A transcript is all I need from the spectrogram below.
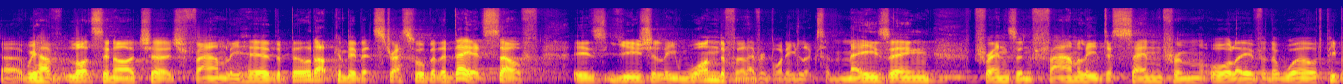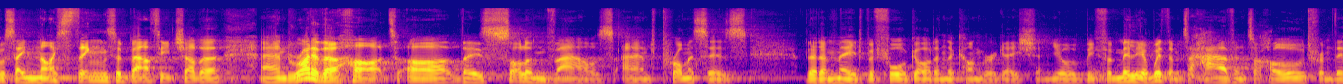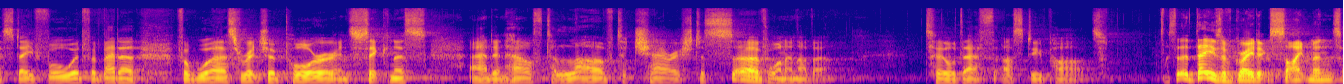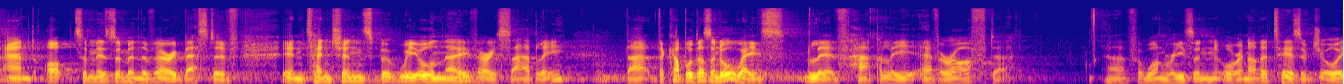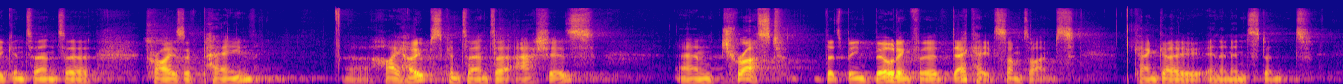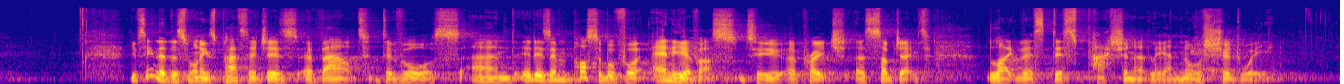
Uh, we have lots in our church family here. The build up can be a bit stressful, but the day itself is usually wonderful. Everybody looks amazing. Friends and family descend from all over the world. People say nice things about each other. And right at the heart are those solemn vows and promises that are made before God and the congregation. You'll be familiar with them to have and to hold from this day forward, for better, for worse, richer, poorer, in sickness and in health, to love, to cherish, to serve one another till death us do part. So, the days of great excitement and optimism and the very best of intentions, but we all know, very sadly, that the couple doesn't always live happily ever after uh, for one reason or another. Tears of joy can turn to cries of pain. Uh, high hopes can turn to ashes. And trust that's been building for decades sometimes can go in an instant. You've seen that this morning's passage is about divorce, and it is impossible for any of us to approach a subject like this dispassionately, and nor should we.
